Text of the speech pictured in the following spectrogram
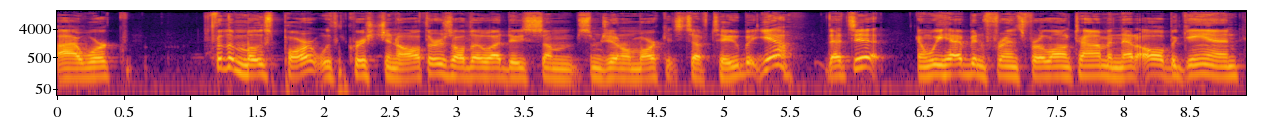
I work for the most part with Christian authors. Although I do some some general market stuff too. But yeah, that's it. And we have been friends for a long time, and that all began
